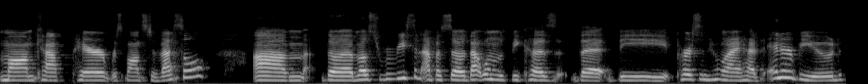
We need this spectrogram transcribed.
mom calf pair response to vessel um the most recent episode that one was because that the person who i had interviewed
